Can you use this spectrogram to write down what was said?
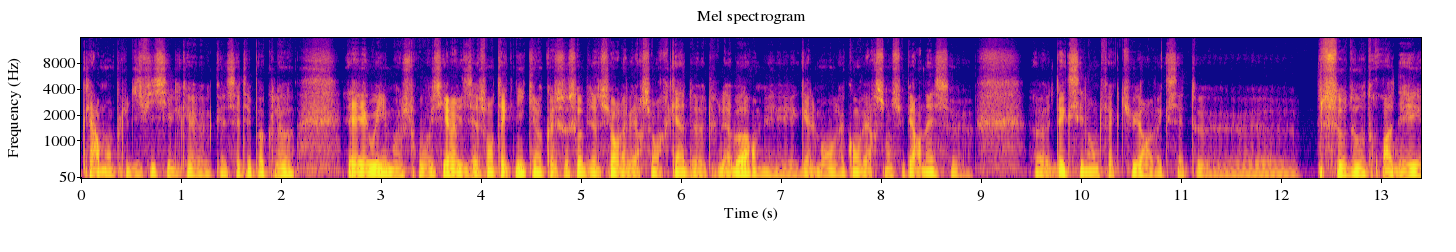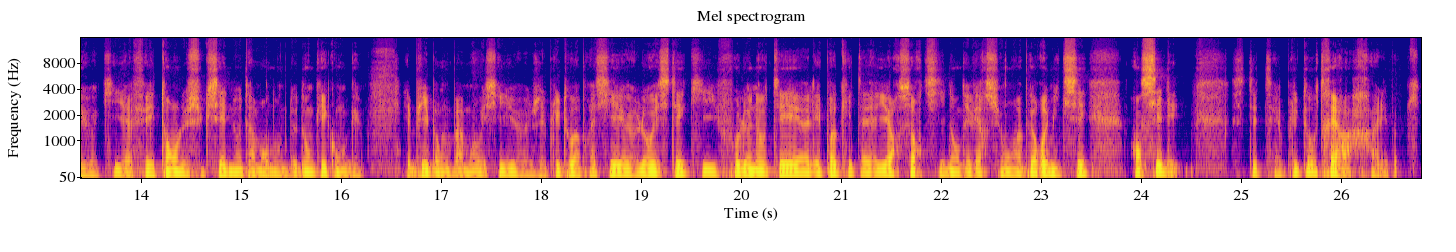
clairement plus difficile qu'à cette époque-là. Et oui, moi je trouve aussi réalisation technique, hein, que ce soit bien sûr la version arcade euh, tout d'abord, mais également la conversion Super NES euh, d'excellente facture avec cette euh, pseudo 3D euh, qui a fait tant le succès notamment donc de Donkey Kong. Et puis bon, bah moi aussi euh, j'ai plutôt apprécié euh, l'OST qui, faut le noter, à l'époque était d'ailleurs sorti dans des versions un peu remixées en CD. C'était plutôt très rare à l'époque.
